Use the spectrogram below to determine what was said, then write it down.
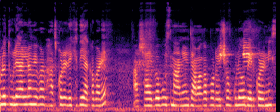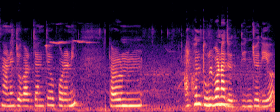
ওগুলো তুলে আনলাম, এবার ভাঁজ করে রেখে দিই একেবারে। আর সাহেববাবু স্নানের জামা কাপড় এইসবগুলোও বের করে নিই, স্নানের জোগাড় যন্ত্রেও করে নিই। কারণ এখন তুলব না যদি- যদিও।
